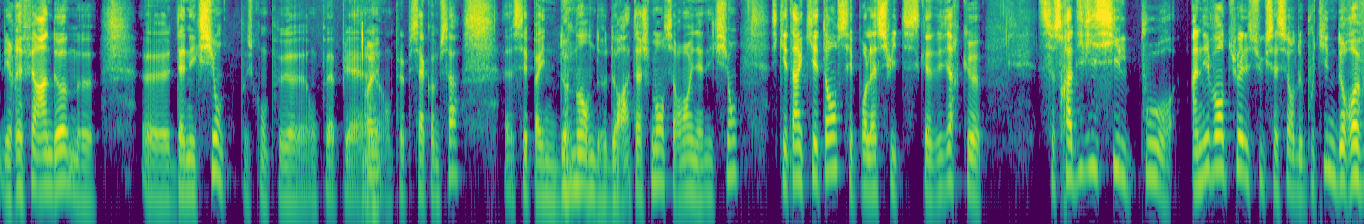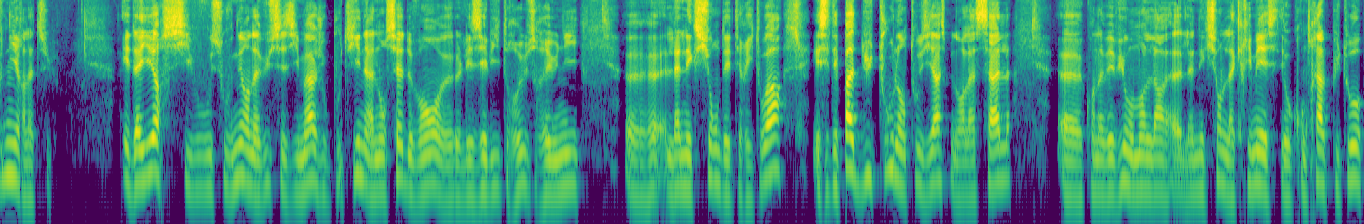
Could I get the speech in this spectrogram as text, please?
les référendums d'annexion, puisqu'on peut, on peut, appeler, on peut appeler ça comme ça, c'est pas une demande de rattachement, c'est vraiment une annexion. Ce qui est inquiétant, c'est pour la suite. Ce qui veut dire que ce sera difficile pour un éventuel successeur de Poutine de revenir là-dessus. Et d'ailleurs, si vous vous souvenez, on a vu ces images où Poutine annonçait devant euh, les élites russes réunies euh, l'annexion des territoires. Et ce n'était pas du tout l'enthousiasme dans la salle euh, qu'on avait vu au moment de l'annexion de la Crimée. C'était au contraire plutôt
